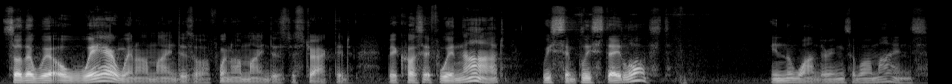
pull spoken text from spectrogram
so that we're aware when our mind is off, when our mind is distracted. Because if we're not, we simply stay lost in the wanderings of our minds.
